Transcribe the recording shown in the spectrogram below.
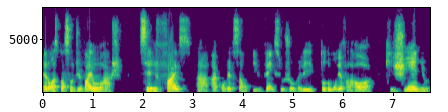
era uma situação de vai ou racha. Se ele faz a, a conversão e vence o jogo ali, todo mundo ia falar: ó, oh, que gênio,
